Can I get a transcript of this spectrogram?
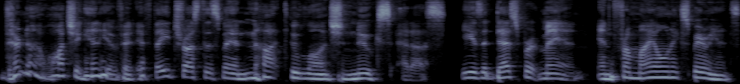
They're not watching any of it if they trust this man not to launch nukes at us. He is a desperate man. And from my own experience,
